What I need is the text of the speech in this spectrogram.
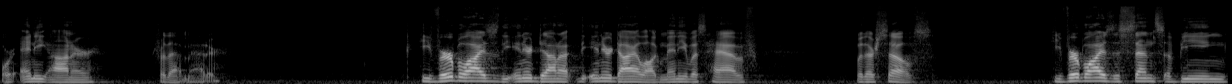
or any honor for that matter. He verbalizes the inner, the inner dialogue many of us have with ourselves. He verbalizes this sense of being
